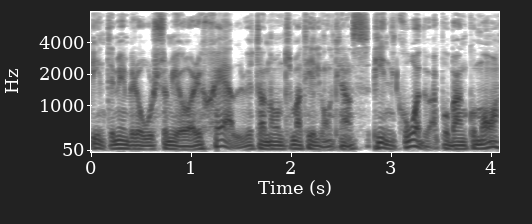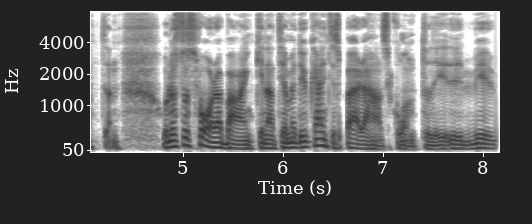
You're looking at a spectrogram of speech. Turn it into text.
det är inte min bror som gör det själv utan någon som har tillgång till hans pinkod va, på bankomaten. Och då så svarar banken att ja, men du kan inte spärra hans konto. Vi,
